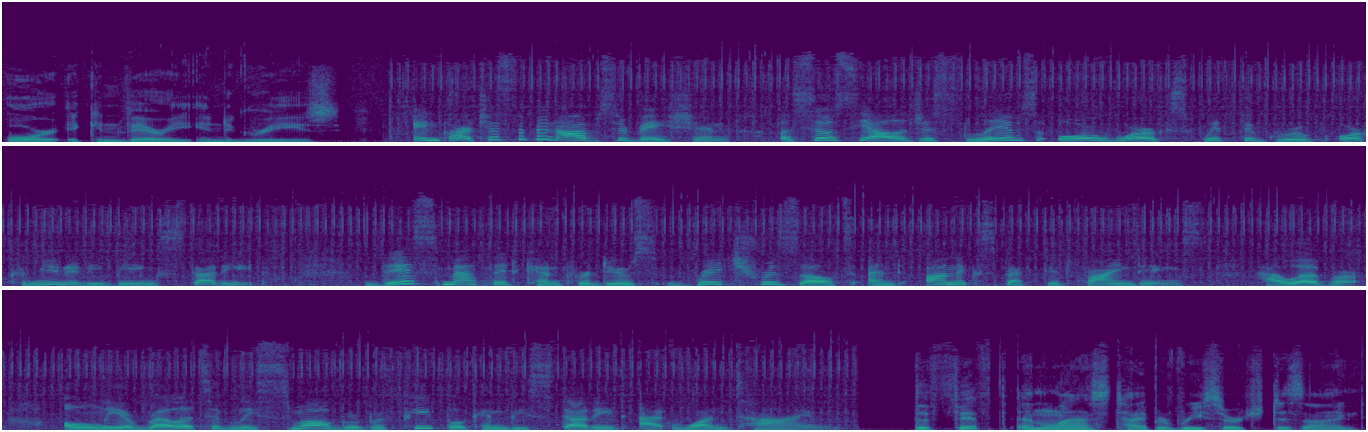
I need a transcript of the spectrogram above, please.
or it can vary in degrees. In participant observation, a sociologist lives or works with the group or community being studied. This method can produce rich results and unexpected findings. However, only a relatively small group of people can be studied at one time. The fifth and last type of research design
